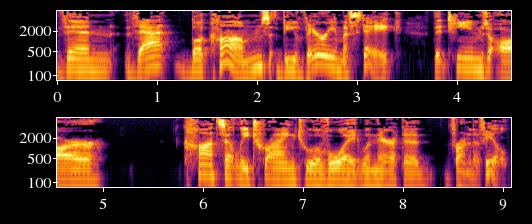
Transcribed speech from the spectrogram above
then that becomes the very mistake that teams are constantly trying to avoid when they're at the front of the field.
